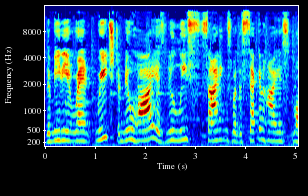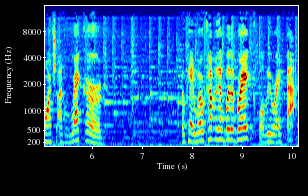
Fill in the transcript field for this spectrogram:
the median rent reached a new high as new lease signings were the second highest March on record. Okay, we're coming up with a break. We'll be right back.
